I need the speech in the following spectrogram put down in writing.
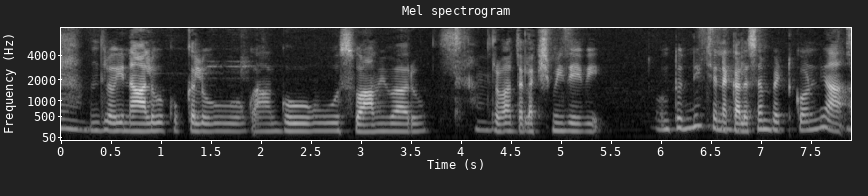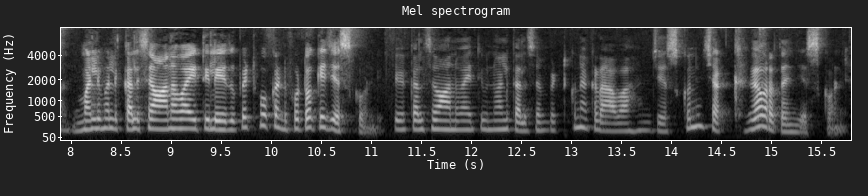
అందులో ఈ నాలుగు కుక్కలు గోవు స్వామివారు తర్వాత లక్ష్మీదేవి ఉంటుంది. చిన్న కలశం పెట్టుకోండి. మళ్ళీ మళ్ళీ కలిసి ఆనవాయితీ లేదు పెట్టుకోకండి. ఫోటోకే చేసుకోండి. కలిసి ఆనవాయితీ ఉన్న వాళ్ళు కలశం పెట్టుకుని అక్కడ ఆవాహన చేసుకొని చక్కగా వ్రతం చేసుకోండి.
